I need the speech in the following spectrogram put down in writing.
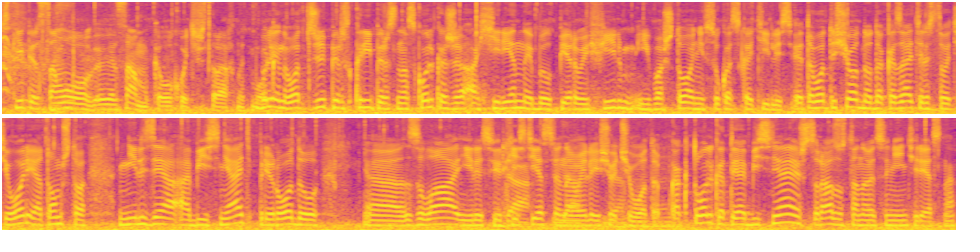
Скипер самого, э, сам кого хочешь трахнуть мог. Блин, вот Джиперс Криперс, насколько же охеренный был первый фильм и во что они, сука, скатились. Это вот еще одно доказательство теории о том, что нельзя объяснять природу э, зла или сверхъестественного да, или еще да. чего-то. Как только ты объясняешь, сразу становится неинтересно.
